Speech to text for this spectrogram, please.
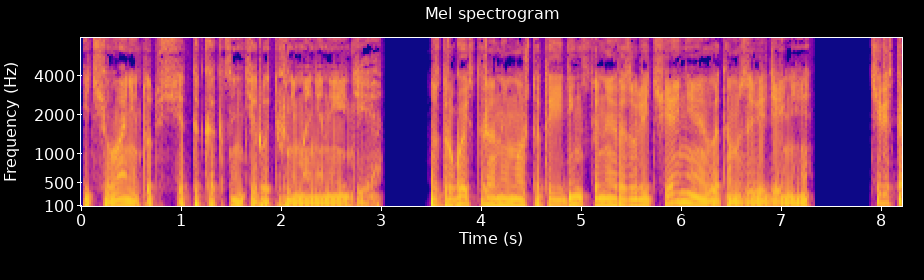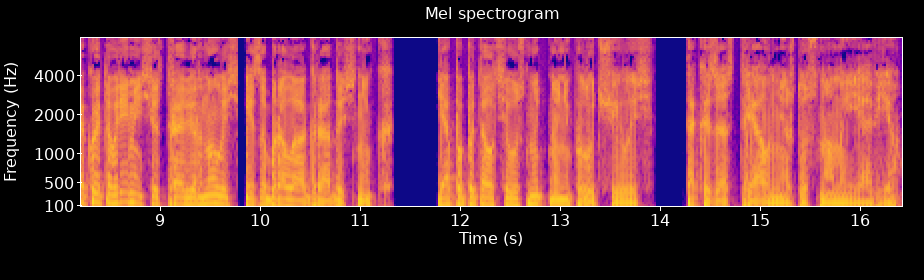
И чего они тут все так акцентируют внимание на еде? С другой стороны, может, это единственное развлечение в этом заведении. Через какое-то время сестра вернулась и забрала градусник. Я попытался уснуть, но не получилось. Так и застрял между сном и явью.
